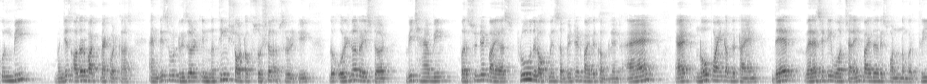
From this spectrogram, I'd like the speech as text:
Kunbi म्हणजेच other back backward caste and this would result in nothing short of social absurdity the original registered which have been perused by us prove the document submitted by the complaint and at no point of the time their veracity was challenged by the respondent number three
